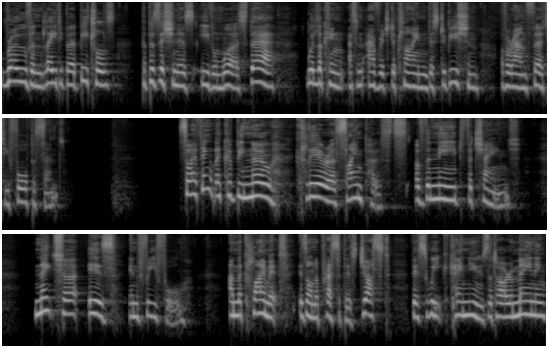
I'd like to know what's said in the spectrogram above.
rove and ladybird beetles, the position is even worse. There, we're looking at an average decline in distribution of around 34%. So I think there could be no clearer signposts of the need for change. Nature is in freefall, and the climate is on a precipice. Just this week came news that our remaining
